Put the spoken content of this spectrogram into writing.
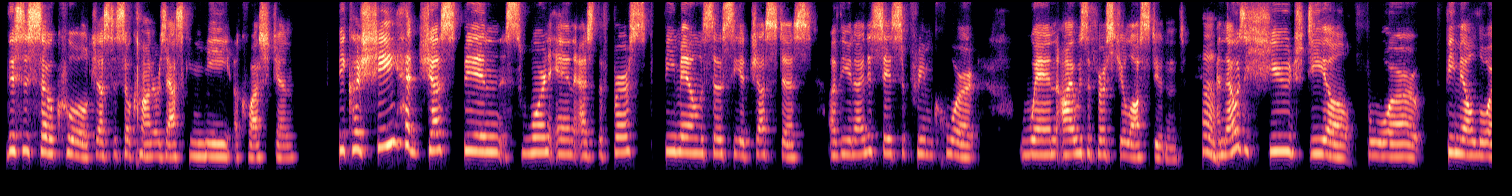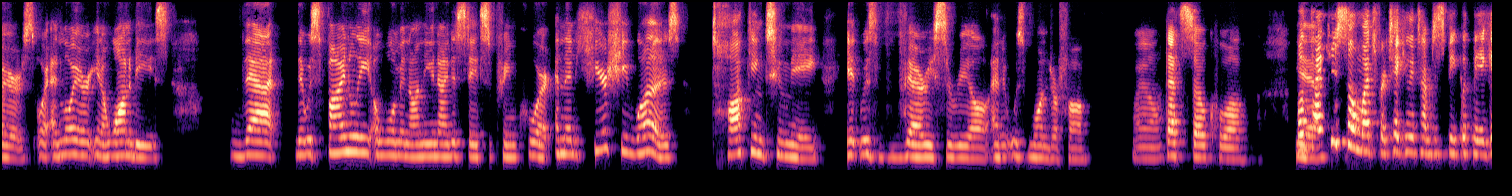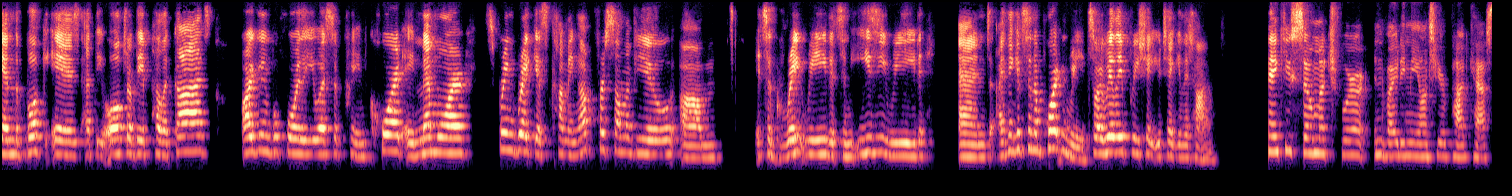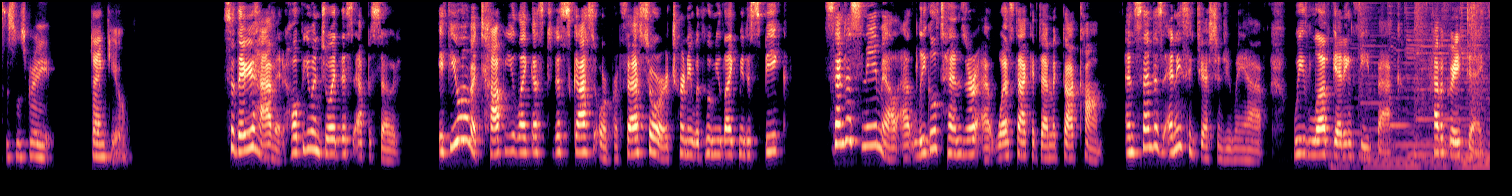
this is so cool. Justice O'Connor is asking me a question because she had just been sworn in as the first female associate justice of the United States Supreme Court when I was a first year law student. And that was a huge deal for female lawyers or and lawyer you know wannabes that there was finally a woman on the United States Supreme Court and then here she was talking to me it was very surreal and it was wonderful wow that's so cool well yeah. thank you so much for taking the time to speak with me again the book is at the altar of the appellate gods arguing before the U.S. Supreme Court, a memoir. Spring break is coming up for some of you. Um, it's a great read, it's an easy read, and I think it's an important read. So I really appreciate you taking the time. Thank you so much for inviting me onto your podcast. This was great. Thank you. So there you have it. Hope you enjoyed this episode. If you have a topic you'd like us to discuss, or a professor or attorney with whom you'd like me to speak, send us an email at legaltenzer at westacademic.com and send us any suggestions you may have. We love getting feedback. Have a great day.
